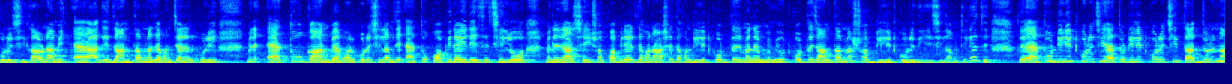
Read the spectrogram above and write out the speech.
করেছি। কারণ আমি আগে জানতাম না যখন চ্যানেল খুলি মানে এত গান ব্যবহার করেছিলাম যে, এত কপিরাইট এসেছিল মানে আর সেই সব কপিরাইট যখন আসে, তখন ডিলিট করতে মানে মিউট করতে জানতাম না, সব ডিলিট করে দিয়েছিলাম, ঠিক আছে? তো এত ডিলিট করেছি, এত ডিলিট করেছি, তার জন্য না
